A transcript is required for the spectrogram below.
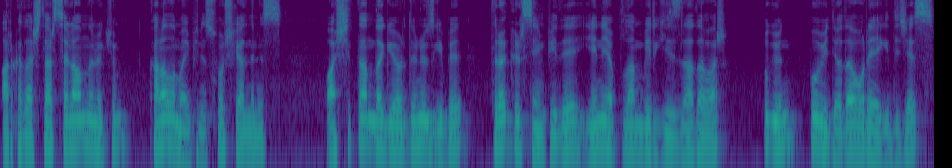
Arkadaşlar selamünaleyküm. Kanalıma hepiniz hoş geldiniz. Başlıktan da gördüğünüz gibi Trackers MP'de yeni yapılan bir gizli ada var. Bugün bu videoda oraya gideceğiz.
